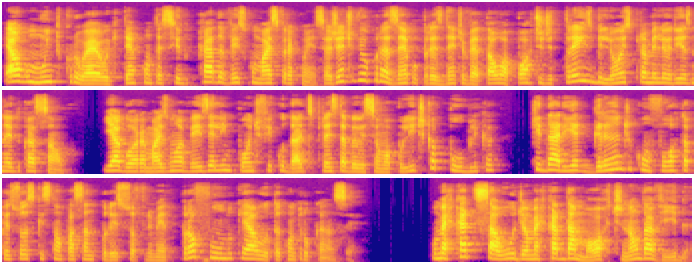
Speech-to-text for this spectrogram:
É algo muito cruel e que tem acontecido cada vez com mais frequência. A gente viu, por exemplo, o presidente vetar o aporte de 3 bilhões para melhorias na educação. E agora, mais uma vez, ele impõe dificuldades para estabelecer uma política pública que daria grande conforto a pessoas que estão passando por esse sofrimento profundo que é a luta contra o câncer. O mercado de saúde é o mercado da morte, não da vida.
